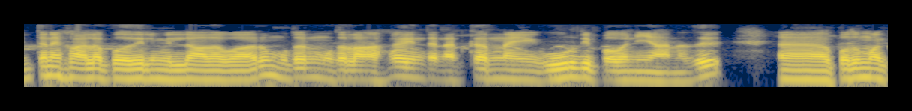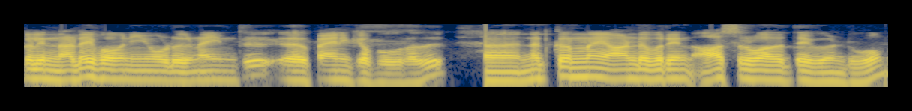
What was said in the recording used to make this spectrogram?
இத்தனை காலப்பகுதியிலும் இல்லாதவாறு முதன் முதலாக இந்த நற்கருணை ஊர்தி பவனியானது பொதுமக்களின் நடைபவனியோடு இணைந்து பயணிக்க போகிறது. நற்கருணை ஆண்டவரின் ஆசிர்வாதத்தை வேண்டுவோம்.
